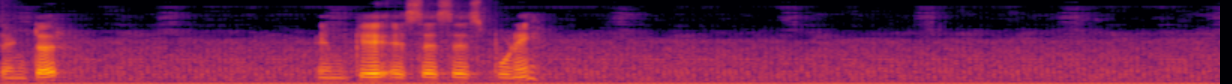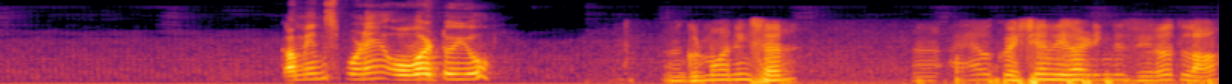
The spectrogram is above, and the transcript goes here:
center MKSSS Pune. Cummins Pune, over to you. Uh, good morning, sir. Uh, I have a question regarding the zeroth law.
